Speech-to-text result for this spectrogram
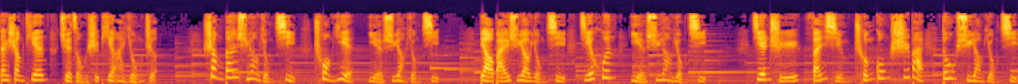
但上天却总是偏爱勇者，上班需要勇气，创业也需要勇气，表白需要勇气，结婚也需要勇气，坚持、反省、成功、失败都需要勇气。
